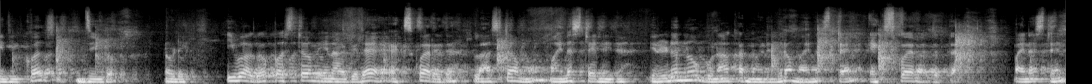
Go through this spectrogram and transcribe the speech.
is equals zero ನೋಡಿ, ಇವಾಗ ಫಸ್ಟ್ ಟರ್ಮ್ ಏನಾಗಿದೆ? ಎಕ್ಸ್ ಸ್ಕ್ವೇರ್ ಇದೆ. ಲಾಸ್ಟ್ ಟರ್ಮು ಮೈನಸ್ ಟೆನ್ ಇದೆ. ಎರಡನ್ನೂ ಗುಣಾಕಾರ ಮಾಡಿದರೆ ಮೈನಸ್ ಟೆನ್ ಎಕ್ಸ್ ಸ್ಕ್ವೇರ್ ಆಗುತ್ತೆ. ಮೈನಸ್ ಟೆನ್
